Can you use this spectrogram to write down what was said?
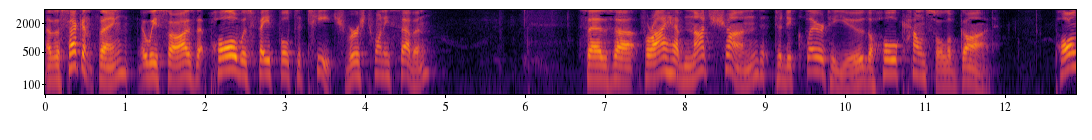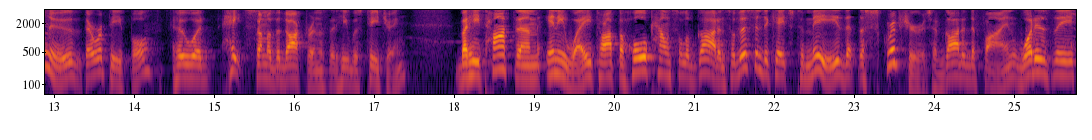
Now, the second thing that we saw is that Paul was faithful to teach. Verse 27 says, uh, For I have not shunned to declare to you the whole counsel of God. Paul knew that there were people who would hate some of the doctrines that he was teaching, but he taught them anyway. He taught the whole counsel of God. And so this indicates to me that the scriptures have got to define what is the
